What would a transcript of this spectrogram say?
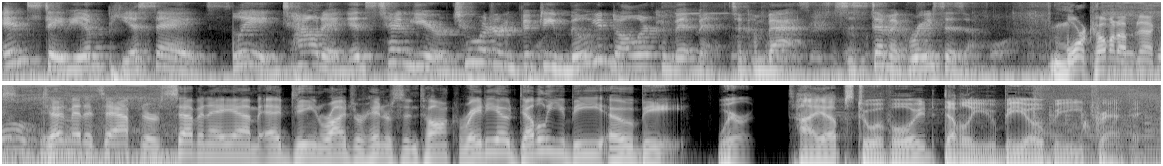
in stadium PSAs. League touting its 10 year, $250 million commitment to combat systemic racism. More coming up next. 10 minutes after 7 a.m. Ed Dean, Roger Henderson, Talk Radio, WBOB. Where tie ups to avoid WBOB traffic.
